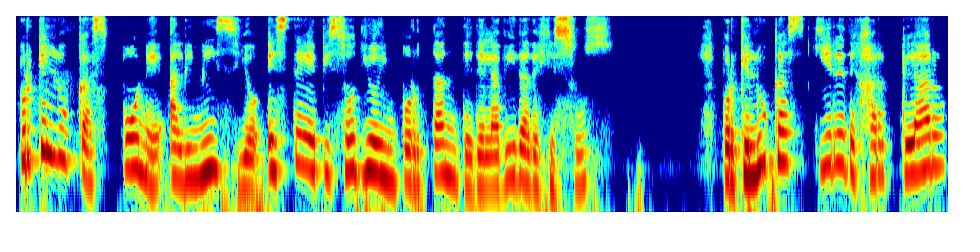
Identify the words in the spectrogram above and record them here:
¿Por qué Lucas pone al inicio este episodio importante de la vida de Jesús? Porque Lucas quiere dejar claro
